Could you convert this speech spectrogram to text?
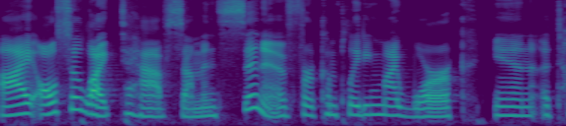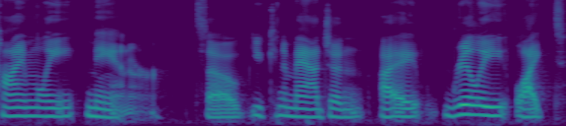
I also like to have some incentive for completing my work in a timely manner. So you can imagine I really liked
